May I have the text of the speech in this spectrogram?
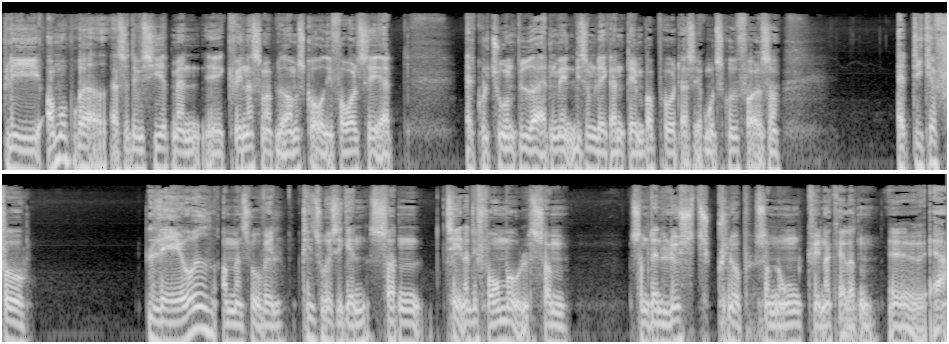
blive omopereret. Altså det vil sige, at man øh, kvinder, som er blevet omskåret i forhold til, at, at kulturen byder, at mænd ligesom lægger en dæmper på deres erotiske udfoldelser, at de kan få lavet, om man så vil, klitoris igen, så den tjener det formål, som, som den lystknop, som nogle kvinder kalder den, øh, er.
